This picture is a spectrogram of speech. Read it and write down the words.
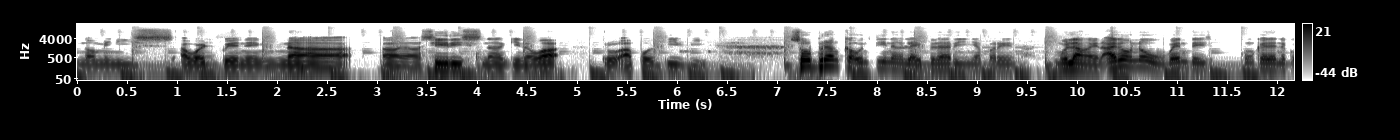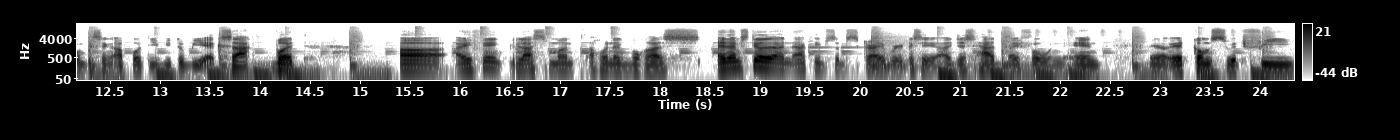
nominees, award winning na uh, series na ginawa through Apple TV. Sobrang kaunti ng library niya pa rin mula ngayon. I don't know when they kung kailan nag-umpisa yung Apple TV to be exact, but uh, I think last month ako nagbukas. And I'm still an active subscriber kasi I just had my phone and you know it comes with free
